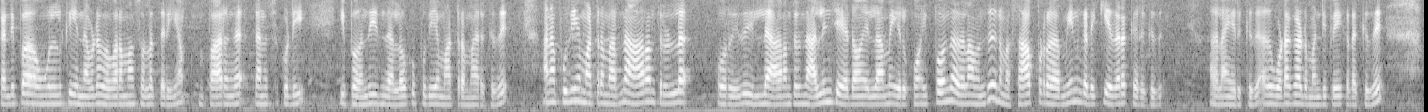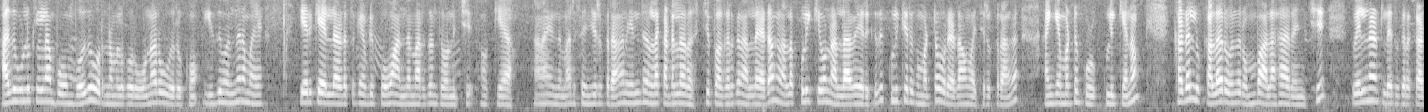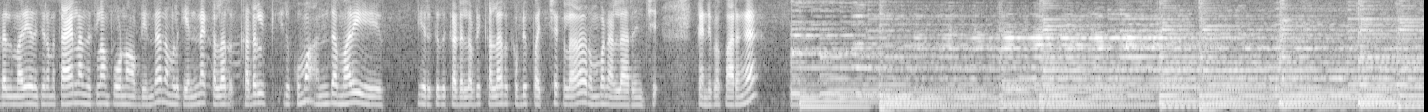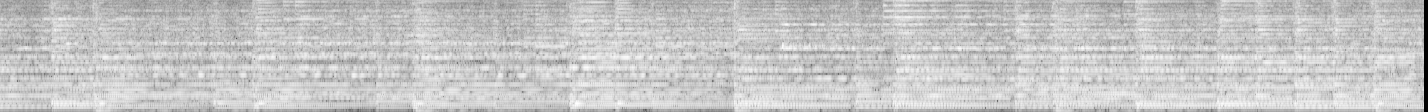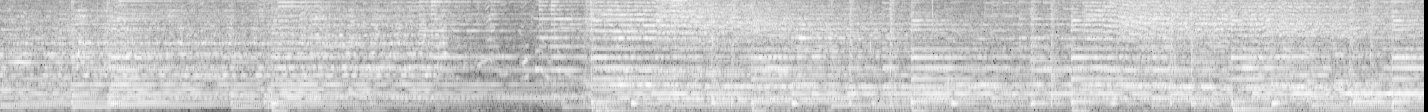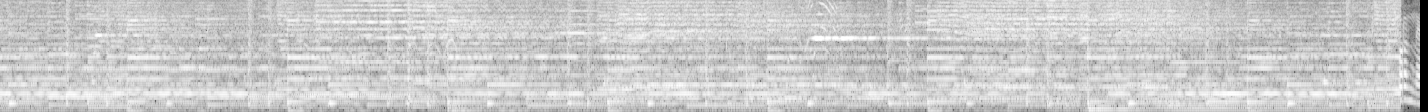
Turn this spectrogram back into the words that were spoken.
கண்டிப்பாக உங்களுக்கு என்னை விட விவரமாக சொல்ல தெரியும். பாருங்கள் தனுசுக்குடி இப்போ வந்து இந்த அளவுக்கு புதிய மாற்றமாக இருக்குது. ஆனால் புதிய மாற்றமாக இருந்தால் ஆரம்பத்தில் உள்ள ஒரு இது இல்லை. ஆரம்பத்தில் இருந்து அழிஞ்ச இடம் எல்லாமே இருக்கும். இப்போ வந்து அதெல்லாம் வந்து நம்ம சாப்பிட்ற மீன் கடைக்கு எதிரக்க இருக்குது. அதெல்லாம் இருக்குது. அது உடகாடு மண்டி போய் கிடக்குது. அது உள்ளுக்கெல்லாம் போகும்போது ஒரு நம்மளுக்கு ஒரு உணர்வு இருக்கும். இது வந்து நம்ம இயற்கை எல்லா இடத்துக்கும் எப்படி போவோம் அந்த மாதிரி தான் தோணுச்சு ஓகே ஆனால் இந்த மாதிரி செஞ்சுருக்குறாங்க. நின்று நல்லா கடலை ரசித்து பார்க்குறதுக்கு நல்ல இடம். நல்லா குளிக்கவும் நல்லாவே இருக்குது. குளிக்கிறதுக்கு மட்டும் ஒரு இடம் வச்சுருக்குறாங்க. அங்கே மட்டும் கு குளிக்கணும். கடல் கலர் வந்து ரொம்ப அழகாக இருந்துச்சு. வெளிநாட்டில் இருக்கிற கடல் மாதிரி இருந்துச்சு. நம்ம தாய்லாந்துக்கெலாம் போனோம் அப்படின்னா நம்மளுக்கு என்ன கலர் கடல் இருக்குமோ அந்த மாதிரி இருக்குது கடல். அப்படியே கலருக்கு அப்படியே பச்சை கலராக ரொம்ப நல்லா இருந்துச்சு. கண்டிப்பாக பாருங்கள்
